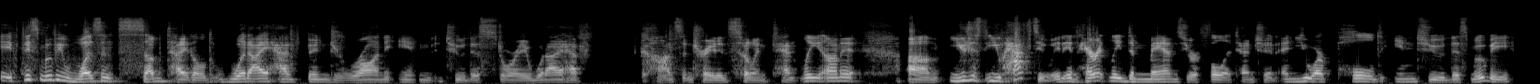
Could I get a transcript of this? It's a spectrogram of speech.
if this movie wasn't subtitled, would I have been drawn into this story? Would I have concentrated so intently on it? Um, you just you have to. It inherently demands your full attention, and you are pulled into this movie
